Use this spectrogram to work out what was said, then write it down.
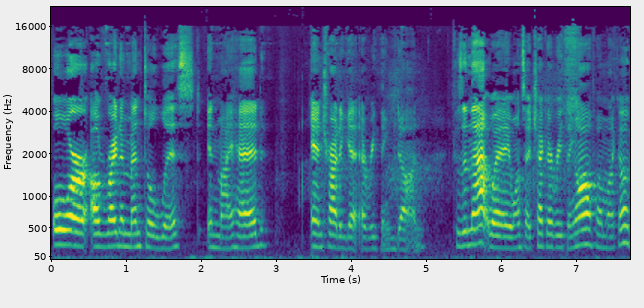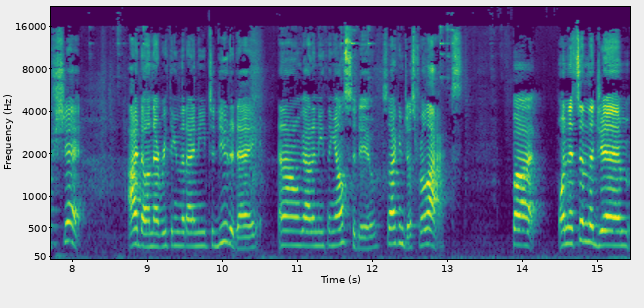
or I'll write a mental list in my head and try to get everything done. Cuz in that way, once I check everything off, I'm like, "Oh shit. I done everything that I need to do today and I don't got anything else to do, so I can just relax." But when it's in the gym,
